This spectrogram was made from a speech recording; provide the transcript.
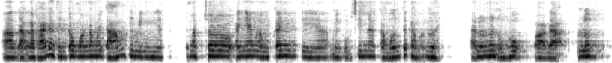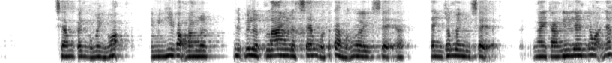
à, đã gặt hái được thành công con 58 thì mình mặt cho anh em làm kênh thì à, mình cũng xin à, cảm ơn tất cả mọi người đã luôn luôn ủng hộ và đã luôn xem kênh của mình đúng không ạ? Thì mình hy vọng rằng là những cái lượt like lượt xem của tất cả mọi người sẽ dành cho mình sẽ ngày càng đi lên các bạn nhé.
